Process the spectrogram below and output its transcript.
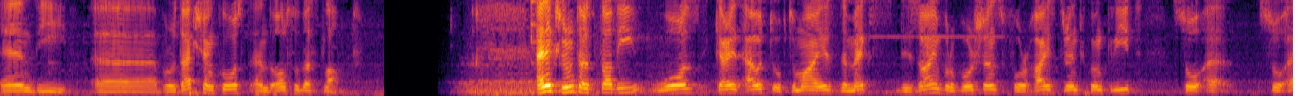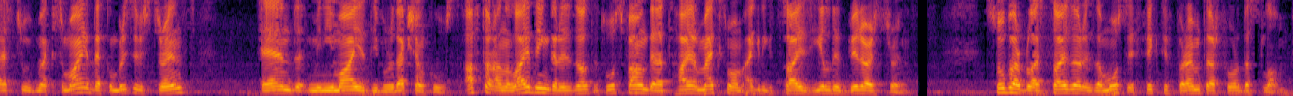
and the uh, production cost, and also the slump. An experimental study was carried out to optimize the max design proportions for high strength concrete so, uh, so as to maximize the compressive strength and minimize the production cost. After analyzing the result, it was found that higher maximum aggregate size yielded better strength. Superplasticizer is the most effective parameter for the slump.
